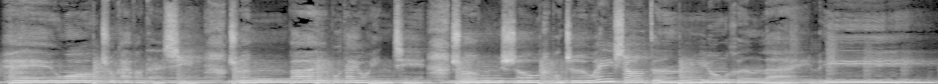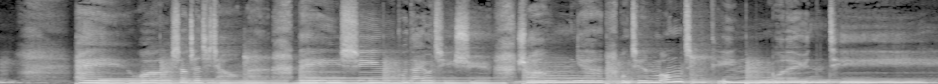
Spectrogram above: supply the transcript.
嘿，我初开放的心，纯白不带有印记，双手捧着微笑，等永恒来临。嘿，我想站起敲门，内心不带有期许，双眼梦见梦境停泊的云梯。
